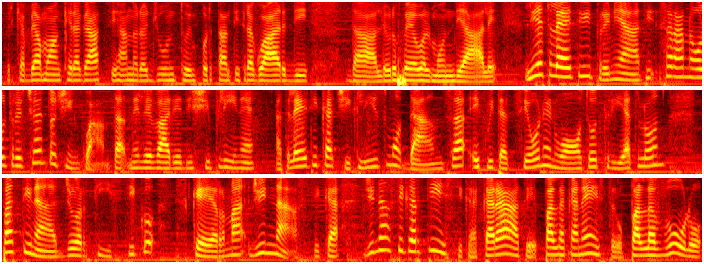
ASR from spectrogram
perché abbiamo anche ragazzi che hanno raggiunto importanti traguardi dall'europeo al mondiale. Gli atleti premiati saranno oltre 150 nelle varie discipline, atletica, ciclismo, danza, equitazione, nuoto, triathlon, pattinaggio artistico, scherma, ginnastica, ginnastica artistica, karate, pallacanestro, pallavolo,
